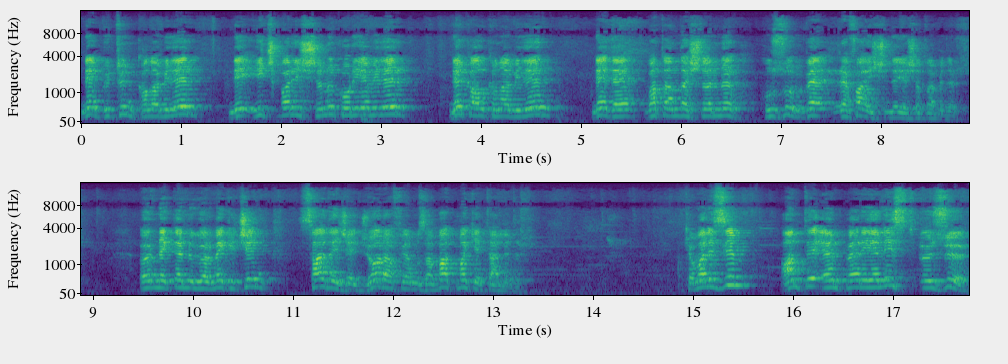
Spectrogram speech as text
ne bütün kalabilir, ne iç barışını koruyabilir, ne kalkınabilir, ne de vatandaşlarını huzur ve refah içinde yaşatabilir. Örneklerini görmek için sadece coğrafyamıza bakmak yeterlidir. Kemalizm anti-emperyalist özü,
